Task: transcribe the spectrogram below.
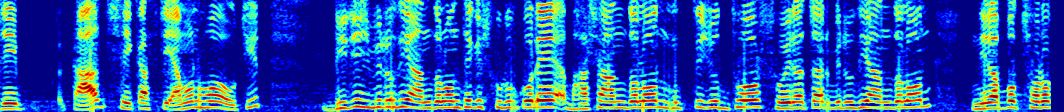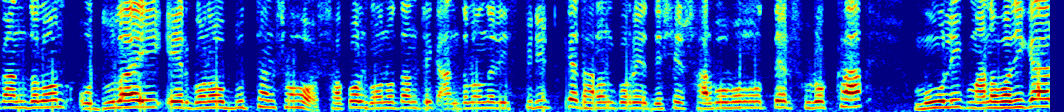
যে কাজ, সেই কাজটি এমন হওয়া উচিত। ব্রিটিশ বিরোধী আন্দোলন থেকে শুরু করে ভাষা আন্দোলন, মুক্তিযুদ্ধ, স্বৈরাচার বিরোধী আন্দোলন, নিরাপদ সড়ক আন্দোলন ও জুলাই এর গণ অভ্যুত্থান সহ সকল গণতান্ত্রিক আন্দোলনের স্পিরিটকে ধারণ করে দেশের সার্বভৌমত্বের সুরক্ষা, মৌলিক মানবাধিকার,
